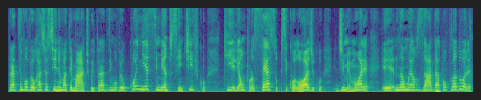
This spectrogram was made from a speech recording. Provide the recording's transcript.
para desenvolver o raciocínio matemático e para desenvolver o conhecimento científico, que ele é um processo psicológico de memória, eh, não é usada a calculadora.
